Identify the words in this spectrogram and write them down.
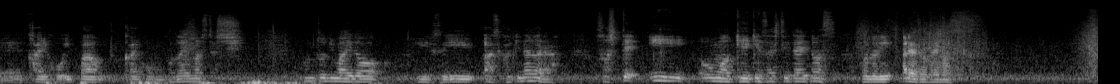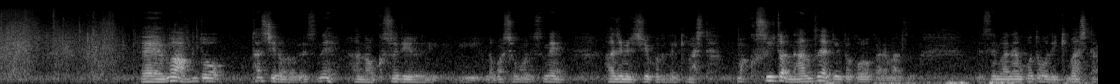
えー、開放一般開放もございましたし本当に毎度いいですねいい汗かきながらそしていい思い経験させていただいてます。本当にありがとうございます。えー、まあ本当田代のですねあの薬の場所もですね初めて知ることができました、まあ、薬とは何ぞやというところからまずですね学ぶこともできました。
